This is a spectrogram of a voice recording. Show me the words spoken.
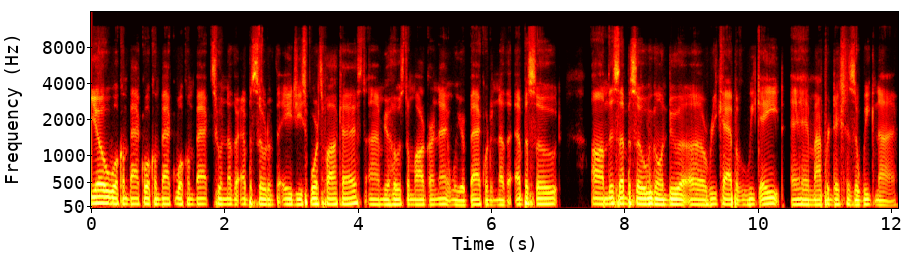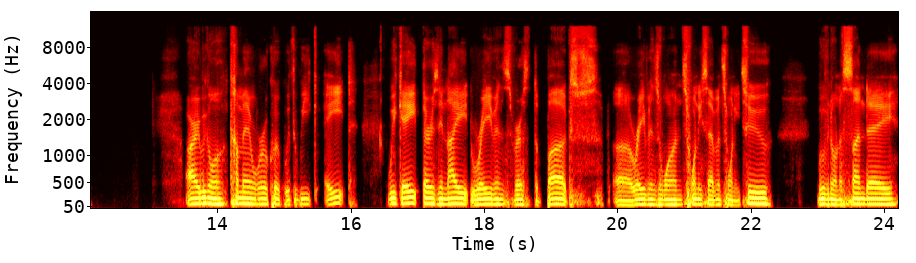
Yo, welcome back, welcome back, welcome back to another episode of the AG Sports Podcast. I'm your host, Amar Garnett, and we are back with another episode. Um, this episode we're gonna do a, a recap of week eight and my predictions of week nine. All right, we're gonna come in real quick with week eight. Week eight, Thursday night, Ravens versus the Bucks. Uh, Ravens won 27-22. Moving on to Sunday,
